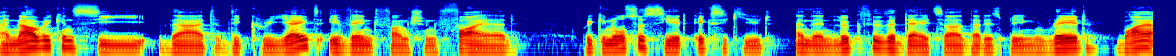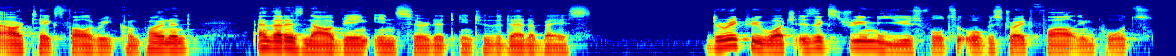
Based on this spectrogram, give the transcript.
And now we can see that the create event function fired we can also see it execute and then look through the data that is being read by our text file read component and that is now being inserted into the database. Directory Watch is extremely useful to orchestrate file imports.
